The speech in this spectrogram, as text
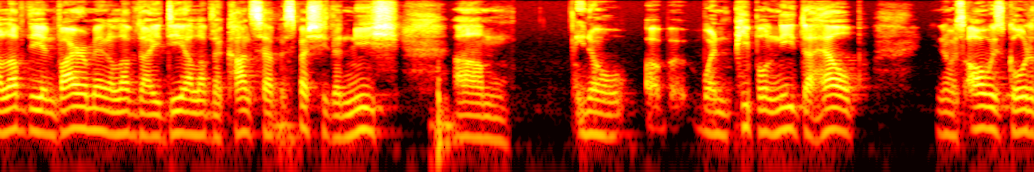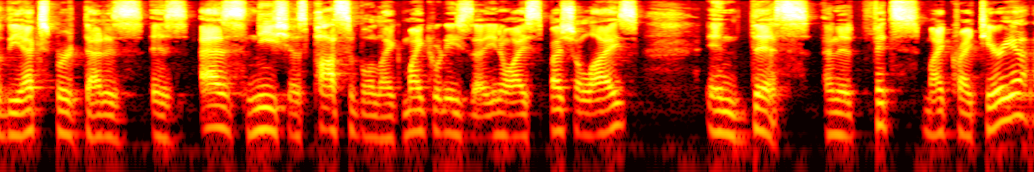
I love the environment. I love the idea. I love the concept, especially the niche. Um, you know, uh, when people need the help, you know, it's always go to the expert that is is as niche as possible. Like micro niche, uh, you know, I specialize in this, and it fits my criteria.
